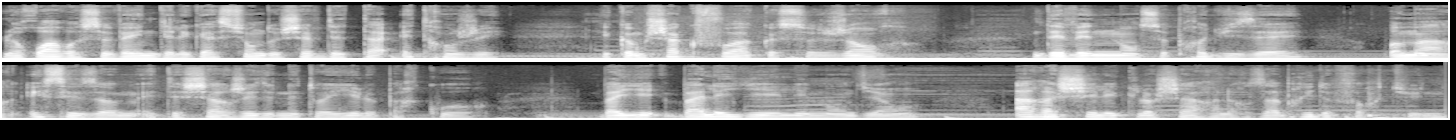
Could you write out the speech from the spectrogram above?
le roi recevait une délégation de chefs d'État étrangers, et comme chaque fois que ce genre d'événement se produisait, Omar et ses hommes étaient chargés de nettoyer le parcours, balayer les mendiants, arracher les clochards à leurs abris de fortune,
